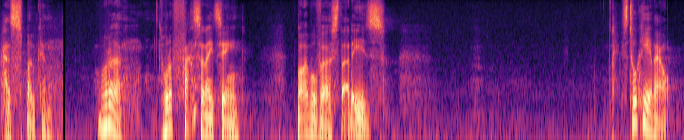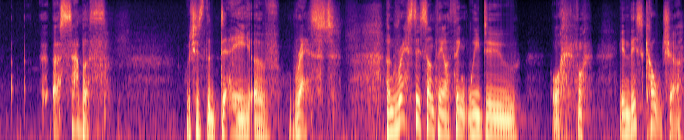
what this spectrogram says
has spoken. What a, what a fascinating Bible verse that is. It's talking about a Sabbath, which is the day of rest. And rest is something I think we do, or in this culture,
